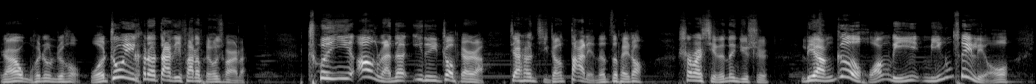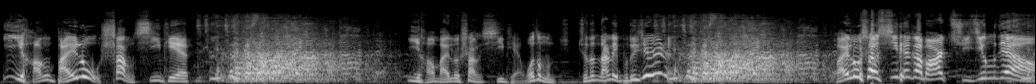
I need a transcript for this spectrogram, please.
然而五分钟之后，我终于看到大迪发的朋友圈了，春意盎然的一堆照片啊，加上几张大脸的自拍照，上面写的那句是。”两个黄鹂鸣翠柳，一行白鹭上西天。一行白鹭上西天，我怎么觉得哪里不对劲儿呢？白鹭上西天干嘛？取经去啊？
